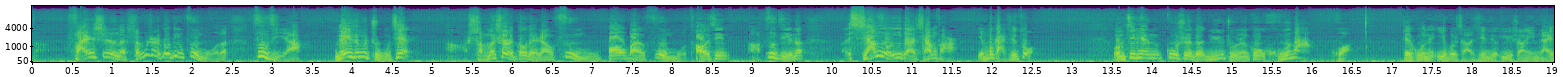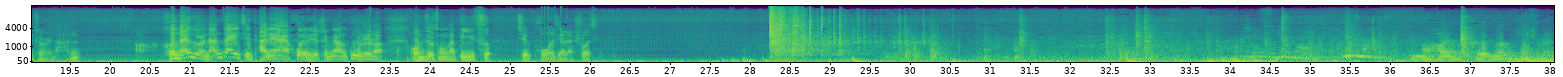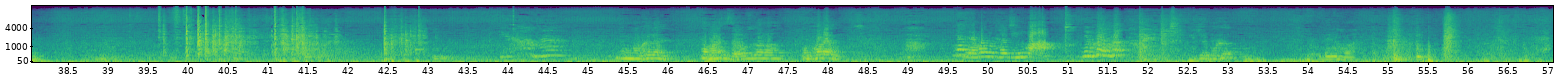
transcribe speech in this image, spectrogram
啊。凡事呢，什么事儿都听父母的，自己啊没什么主见。啊，什么事儿都得让父母包办，父母操心啊，自己呢想有一点想法也不敢去做。我们今天故事的女主人公胡娜，嚯，这姑娘一不小心就遇上一奶嘴男，啊，和奶嘴男在一起谈恋爱会有些什么样的故事呢？我们就从她第一次去婆家来说起。那好像是客厅那种床铺。你看啊！不可能，那万一是这屋子的了，我跑了。你要在外头偷情吧？你不可能。也不喝。你等一会儿。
